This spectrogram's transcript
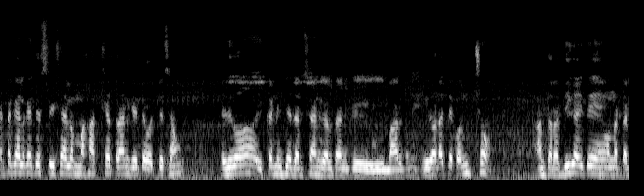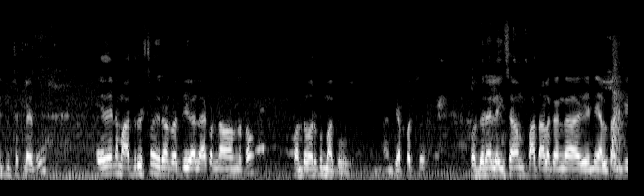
ఎట్టకేలకైతే శ్రీశైలం మహాక్షేత్రానికి అయితే వచ్చేసాం. ఇదిగో ఇక్కడి నుంచే దర్శనానికి వెళ్ళటానికి ఈ మార్గం. ఈరోజు అయితే కొంచెం అంత రద్దీగా అయితే ఏం ఉన్నట్టు అనిపించట్లేదు. ఏదైనా మా అదృష్టం ఈరోజు రద్దీగా లేకుండా ఉండటం కొంతవరకు మాకు అని చెప్పచ్చు. పొద్దునే లెగిసాం పాతాళకంగా ఇవన్నీ వెళ్ళటానికి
